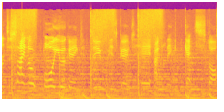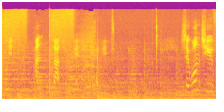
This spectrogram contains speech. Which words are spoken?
and to sign up, all you are going to do is go to here and click get started and that will get you doing it. So once you've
